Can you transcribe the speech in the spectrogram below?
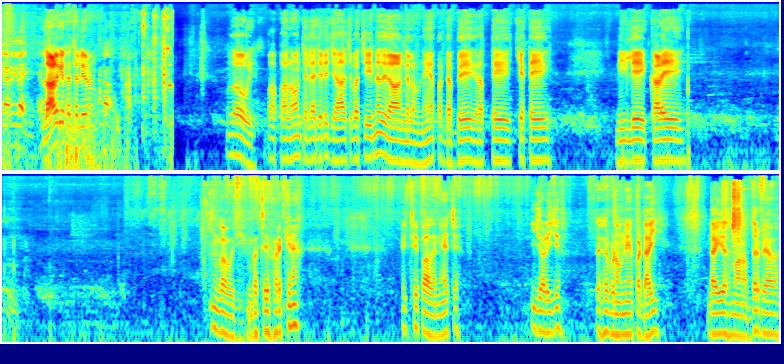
ਬੱਚਿਆਂ ਦੀ ਹੈ ਨਾ? ਲਾਲ ਕੇ ਫਿਰ ਥੱਲੇ ਉਹਨਾਂ ਨੂੰ। ਨਾ। ਲਓ ਵੀ ਪਾਪਾ ਲਾਉਣ ਚੱਲਿਆ ਜਿਹੜੇ ਜਾਲ 'ਚ ਬੱਚੇ ਇਹਨਾਂ ਦੇ ਰੰਗ ਲਾਉਨੇ ਆ ਆਪਾਂ ਡੱਬੇ ਰੱਤੇ ਚਿੱਟੇ ਨੀਲੇ ਕਾਲੇ। ਲਓ ਜੀ ਬੱਚੇ ਫੜ ਕੇ ਨਾ ਇੱਥੇ ਪਾ ਦਿੰਨੇ ਆ 'ਚ ਜਾਲੀ 'ਚ ਤੇ ਫਿਰ ਬਣਾਉਨੇ ਆਪਾਂ ਡਾਈ। ਡਾਈ ਦਾ ਸਮਾਨ ਉੱਧਰ ਪਿਆ ਵਾ।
